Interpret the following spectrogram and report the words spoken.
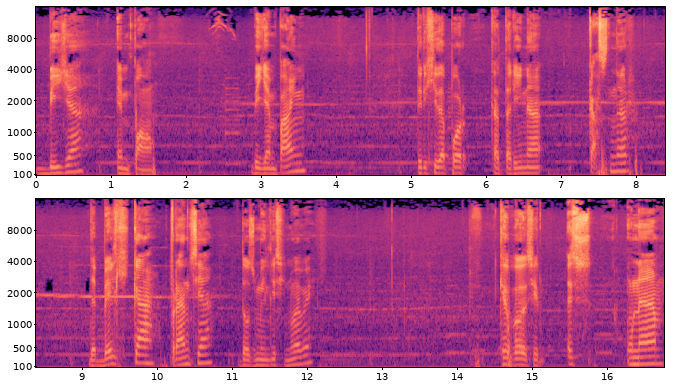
Villa en Pan. Villa en Pine, dirigida por Katarina Kastner, de Bélgica, Francia, 2019. ¿Qué puedo decir? Es una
